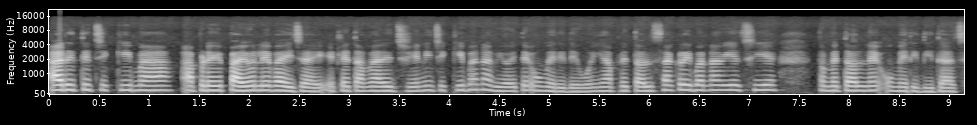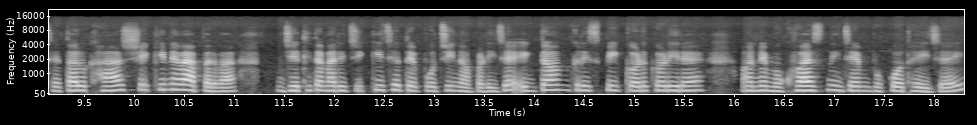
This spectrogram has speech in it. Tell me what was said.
આ રીતે ચીક્કીમાં આપણે પાયો લેવાઈ જાય એટલે તમારે જેની ચીક્કી બનાવી હોય તે ઉમેરી દેવું. અહીંયા આપણે તલ સાંકળી બનાવીએ છીએ. તમે તલને ઉમેરી દીધા છે. તલ ખાસ શેકીને વાપરવા. જેથી તમારી ચીક્કી છે તે પોચી ન પડી જાય. એકદમ ક્રિસ્પી, કડકડી રહે અને મુખવાસની જેમ ભૂકો થઈ જાય.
